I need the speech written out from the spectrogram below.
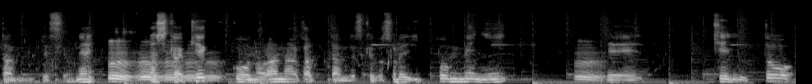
たんですよね。うんうんうんうん確か結構乗らなかったんですけど、それ1本目に、うんえーケリーと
